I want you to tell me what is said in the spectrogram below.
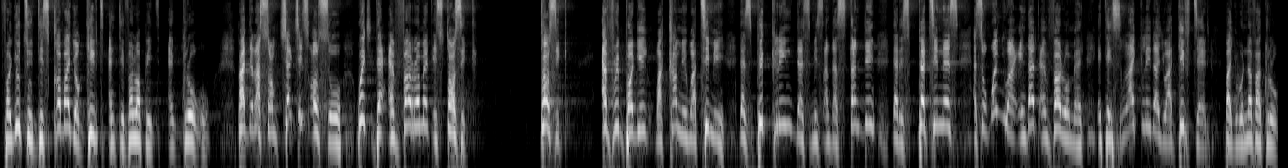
for you to discover your gift and develop it and grow. But there are some churches also which the environment is toxic. Toxic. Everybody were teaming. There's bickering, there's misunderstanding, there is pettiness. And so when you are in that environment, it is likely that you are gifted, but you will never grow.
